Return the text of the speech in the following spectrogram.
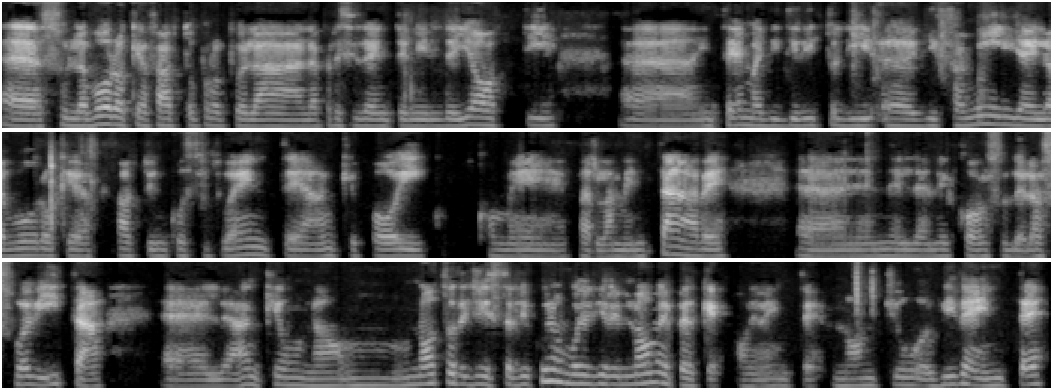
eh, sul lavoro che ha fatto proprio la, la Presidente Milde Iotti eh, in tema di diritto di, eh, di, famiglia, il lavoro che ha fatto in Costituente, anche poi come parlamentare eh, nel, nel, corso della sua vita, eh, anche una, un, un, noto regista di cui non voglio dire il nome perché ovviamente non più vivente,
